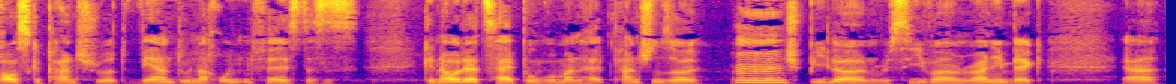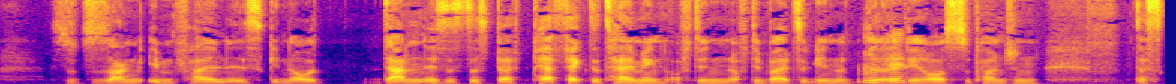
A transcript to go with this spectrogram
rausgepuncht wird, während du nach unten fällst, das ist genau der Zeitpunkt, wo man halt punchen soll. Also wenn ein Spieler, ein Receiver, ein Running Back, ja, sozusagen im Fallen ist, genau dann ist es das per- perfekte Timing, auf den, auf den Ball zu gehen und Okay. äh, den rauszupunchen. Das,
